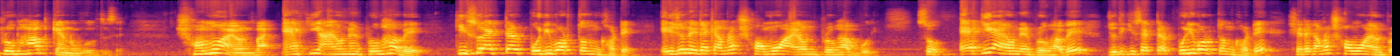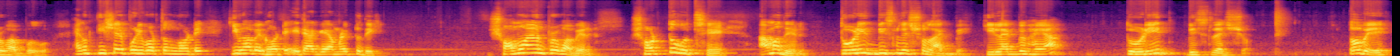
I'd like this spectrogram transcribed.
প্রভাব কেন বলতেছে? সম আয়ন বা একই আয়নের প্রভাবে কিছু একটার পরিবর্তন ঘটে, এই জন্য এটাকে আমরা সম আয়ন প্রভাব বলি। সো একই আয়নের প্রভাবে যদি কিছু একটার পরিবর্তন ঘটে, সেটাকে আমরা সম আয়ন প্রভাব বলব। এখন, কিসের পরিবর্তন ঘটে? কীভাবে ঘটে? এটা আগে আমরা একটু দেখি। সমায়ন প্রভাবের শর্ত হচ্ছে আমাদের তড়িৎ বিশ্লেষ্য লাগবে। কি লাগবে ভাইয়া? তড়িৎ বিশ্লেষ্য। তবে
